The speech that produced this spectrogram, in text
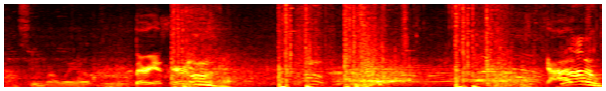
I see my way up to it. There he is. There he is. Got, Got it. him!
